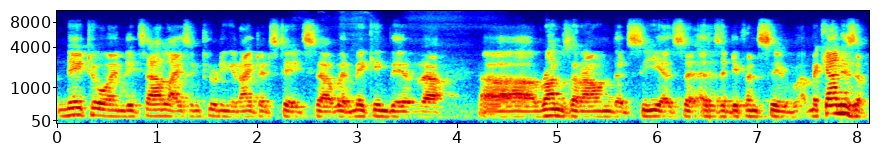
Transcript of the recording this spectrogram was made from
NATO and its allies, including United States, uh, were making their uh, runs around that sea as a, as a defensive mechanism.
